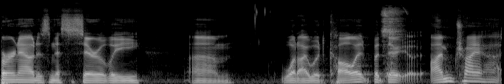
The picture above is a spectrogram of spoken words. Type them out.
burnout is necessarily um, what I would call it, but there, I'm trying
